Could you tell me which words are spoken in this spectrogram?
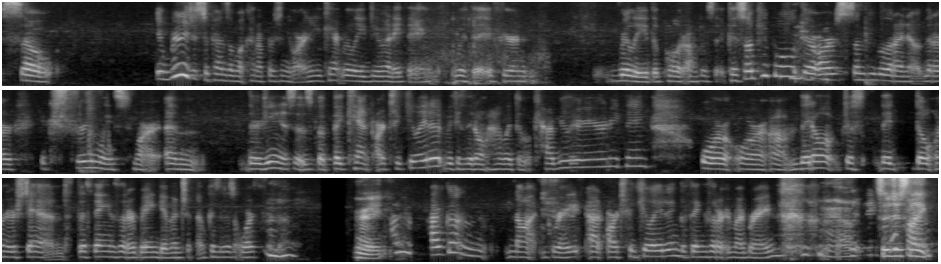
So it really just depends on what kind of person you are, and you can't really do anything with it if you're really the polar opposite. Because some people, there are some people that I know that are extremely smart and they're geniuses, but they can't articulate it because they don't have like the vocabulary or anything, or or um, they don't just they don't understand the things that are being given to them because it doesn't work for mm-hmm. them. Right. i have gotten not great at articulating the things that are in my brain. Yeah. so just like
